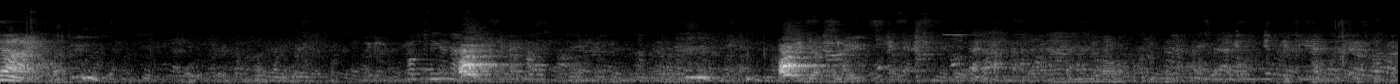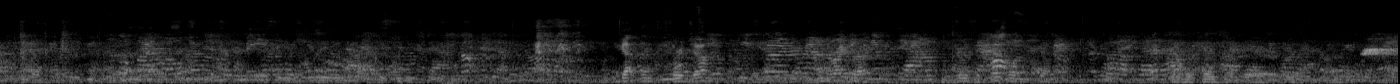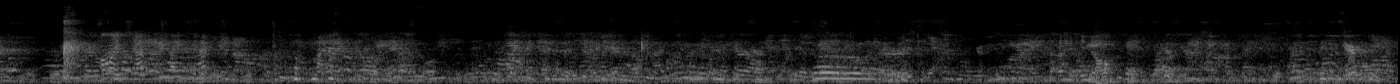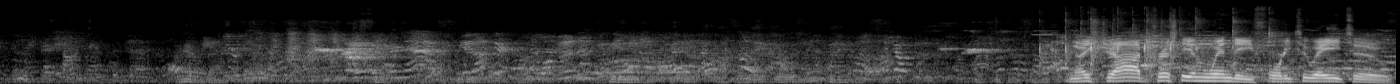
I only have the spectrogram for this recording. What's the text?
guy. You got them for a jump. In the right direction. There was the first one. Nice job, Christy and Wendy, 4282.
